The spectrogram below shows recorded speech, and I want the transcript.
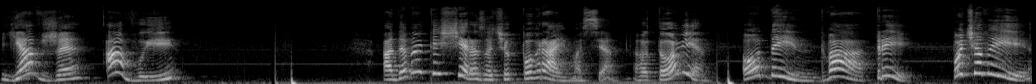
Я вже, а ви? А давайте ще разочок пограємося. Готові? Один, два, три. Почали!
